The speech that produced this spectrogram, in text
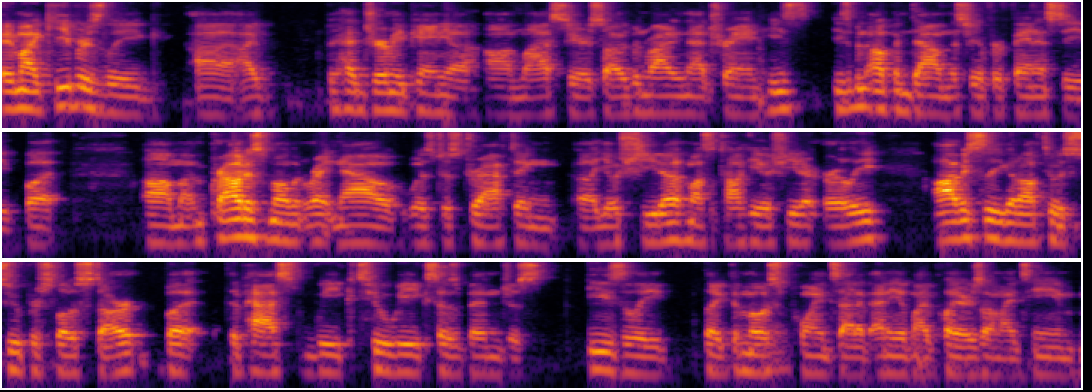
in my keepers league, uh, I had Jeremy Pena on last year, so I've been riding that train. He's he's been up and down this year for fantasy, but um, my proudest moment right now was just drafting uh, Yoshida, Masataka Yoshida early. Obviously, he got off to a super slow start, but the past week, two weeks has been just easily like the most points out of any of my players on my team,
